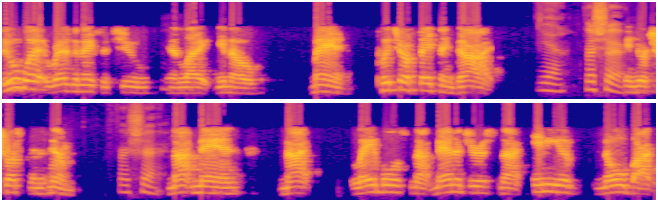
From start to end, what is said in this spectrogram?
do what resonates with you, and like, you know, man, put your faith in God. Yeah. For sure. And your trust in him. For sure. Not man, not labels, not managers, not any of nobody.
